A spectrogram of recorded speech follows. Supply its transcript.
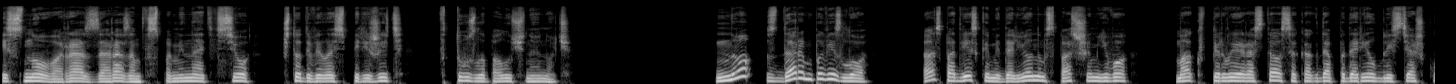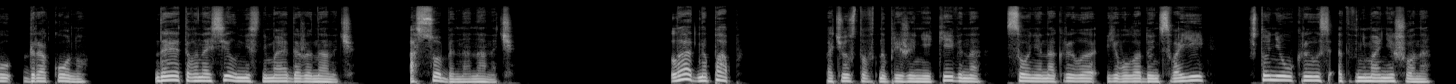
и снова раз за разом вспоминать все, что довелось пережить в ту злополучную ночь. Но с даром повезло, а с подвеской медальоном, спасшим его, маг впервые расстался, когда подарил блестяшку дракону. До этого носил, не снимая даже на ночь особенно на ночь. «Ладно, пап». Почувствовав напряжение Кевина, Соня накрыла его ладонь своей, что не укрылось от внимания Шона.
